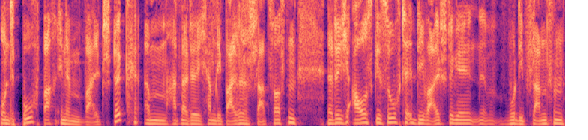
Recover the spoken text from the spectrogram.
und Buchbach in einem Waldstück. Ähm, hat natürlich, haben die bayerischen Staatsforsten natürlich ausgesucht, die Waldstücke, wo die Pflanzen,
